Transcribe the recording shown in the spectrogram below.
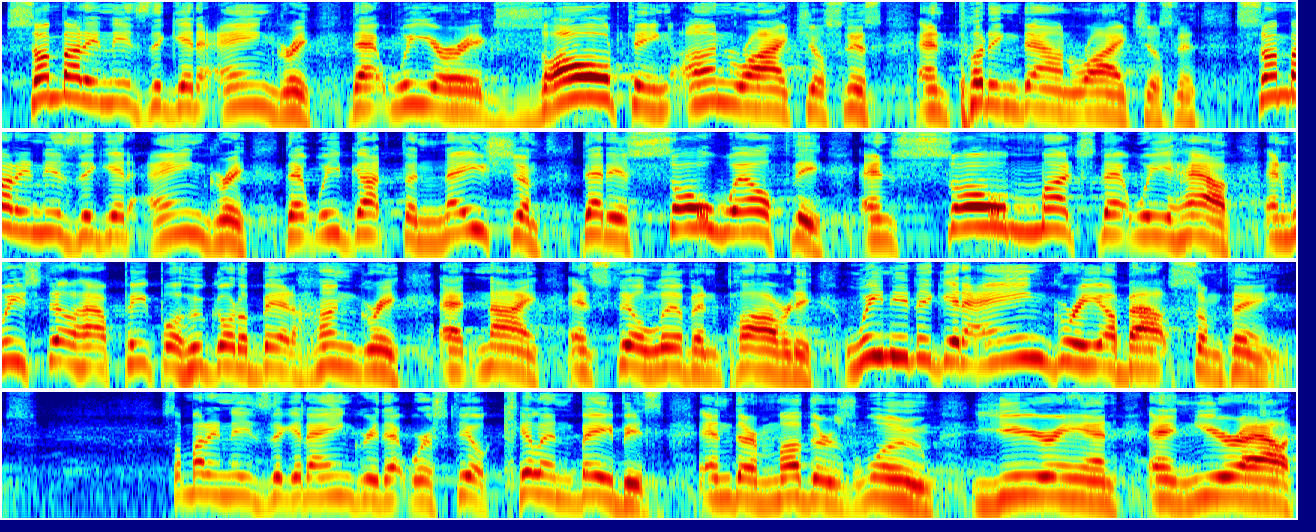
Somebody needs to get angry that we are exalting unrighteousness and putting down righteousness. Somebody needs to get angry that we've got the nation that is so wealthy and so much that we have, and we still have people who go to bed hungry at night and still live in poverty. We need to get angry about some things. Somebody needs to get angry that we're still killing babies in their mother's womb year in and year out,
